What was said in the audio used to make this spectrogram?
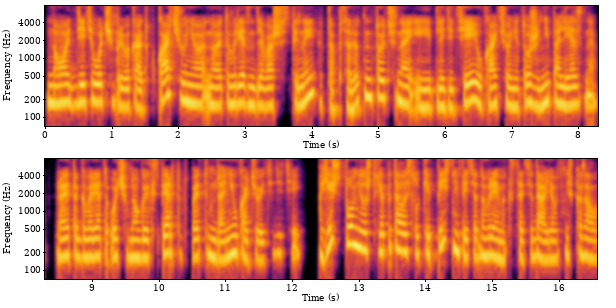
но дети очень привыкают к укачиванию, но это вредно для вашей спины, это абсолютно точно, и для детей укачивание тоже не полезно. Про это говорят очень много экспертов, поэтому да, не укачивайте детей. А я еще вспомнила, что я пыталась Луке песни петь одно время, кстати, да, я вот не сказала.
